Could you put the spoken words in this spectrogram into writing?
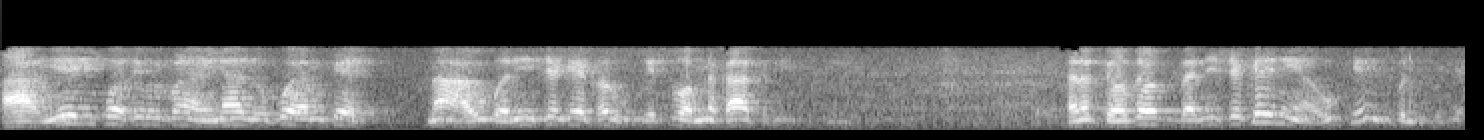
હા એ ઇમ્પોસિબલ પણ અહીંના લોકો એમ કે ના આવું બની શકે ખરું એટલું અમને ખાતરી. અને ત્યાં તો બની શકે નહીં આવું કેવી બની શકે?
